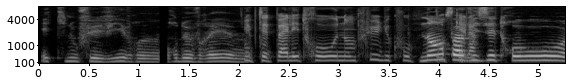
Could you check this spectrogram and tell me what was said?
et qui nous fait vivre, heu, pour de vrai, Et peut-être pas aller trop haut non plus du coup, Non, pas viser trop haut,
